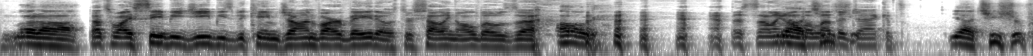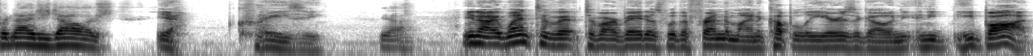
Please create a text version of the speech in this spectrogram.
but, uh, That's why CBGBs became John Varvatos. They're selling all those. Uh, oh, they're selling Yeah, all the leather jackets. yeah, t-shirt for $90. Yeah, crazy. Yeah. You know, I went to to Varvatos with a friend of mine a couple of years ago, and he, and he, he bought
